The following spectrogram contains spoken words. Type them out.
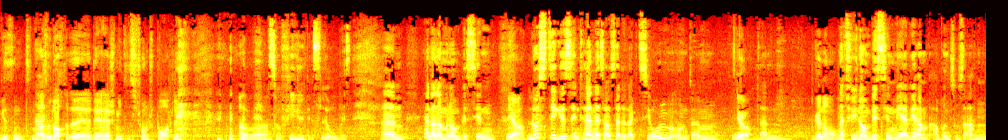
wir sind, Nein. also doch, äh, der Herr Schmid ist schon sportlich, aber zu viel des Lobes. Ähm, ja, dann haben wir noch ein bisschen ja, Lustiges, Internes aus der Redaktion und ähm, ja, dann genau. natürlich noch ein bisschen mehr. Wir haben ab und zu Sachen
